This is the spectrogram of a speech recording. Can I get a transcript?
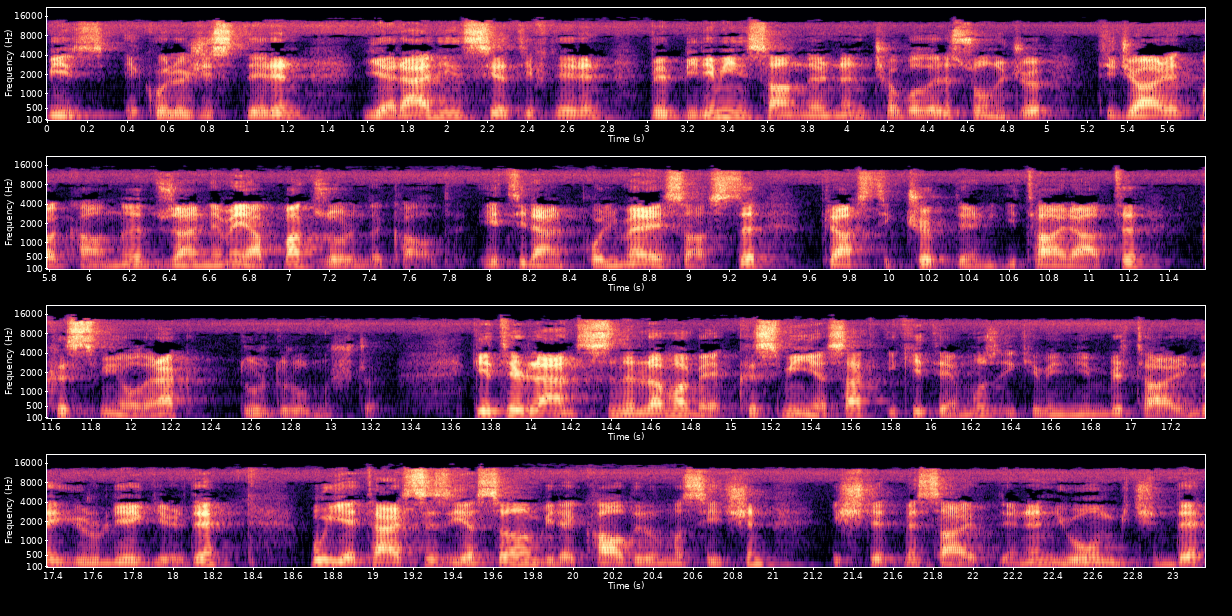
Biz ekolojistlerin, yerel inisiyatiflerin ve bilim insanlarının çabaları sonucu Ticaret Bakanlığı düzenleme yapmak zorunda kaldı. Etilen polimer esaslı plastik çöplerin ithalatı kısmi olarak durdurulmuştu. Getirilen sınırlama ve kısmi yasak 2 Temmuz 2021 tarihinde yürürlüğe girdi. Bu yetersiz yasağın bile kaldırılması için işletme sahiplerinin yoğun biçimde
